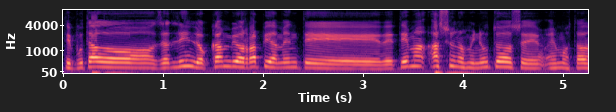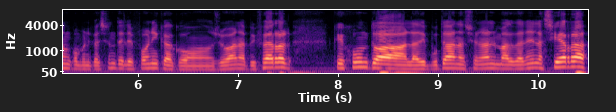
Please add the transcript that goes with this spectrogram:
Diputado Yadlin, lo cambio rápidamente de tema. Hace unos minutos eh, hemos estado en comunicación telefónica con Joana Piferrer, que junto a la diputada nacional Magdalena Sierra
